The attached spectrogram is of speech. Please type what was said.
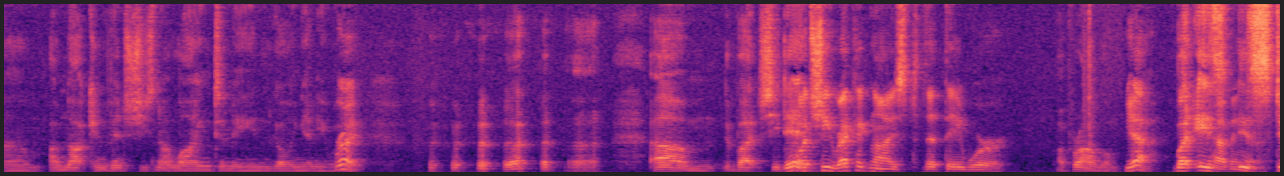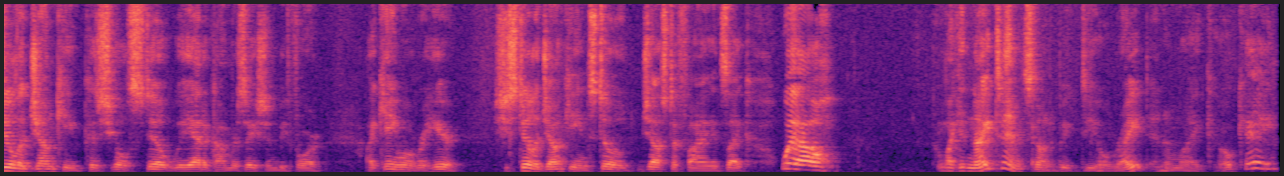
Um, I'm not convinced she's not lying to me and going anywhere. Right. Um, but she did. But she recognized that they were a problem. yeah. But is is a- still a junkie because she'll still. We had a conversation before I came over here. She's still a junkie and still justifying. It's like, well, like at nighttime, it's not a big deal, right? And I'm like, okay,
